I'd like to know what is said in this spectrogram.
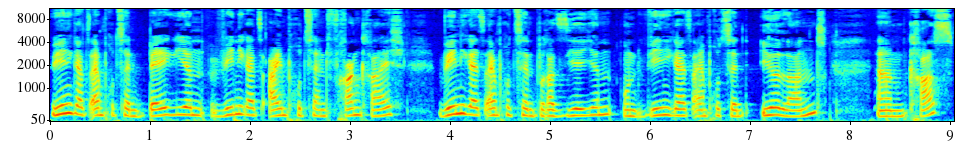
weniger als 1% Belgien, weniger als 1% Frankreich, weniger als 1% Brasilien und weniger als 1% Irland. Ähm, krass.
